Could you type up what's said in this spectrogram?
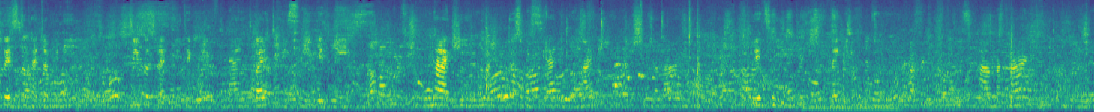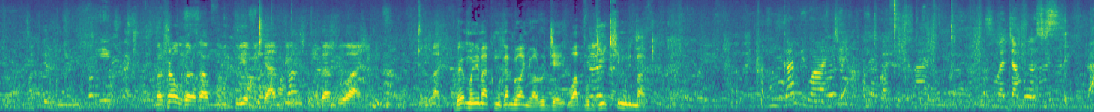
twese tukaja muri turiko turatitegura finale twari tubisibye twese nta kintu to spesiyale gihari ndarushije abandi uretse nagira ubwonko hama kandi bashobora kugaruka kuri iyo migambi ku mugambi wanyu muri make Be muri make umugambi wanyu wa Ruje wavuga iki muri make? umugambi wanje witwa fekari mu majambo yose usigura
